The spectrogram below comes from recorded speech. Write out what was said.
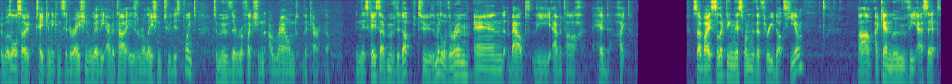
It was also taken into consideration where the avatar is in relation to this point to move the reflection around the character. In this case, I've moved it up to the middle of the room and about the avatar head height. So by selecting this one with the three dots here, um, I can move the asset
